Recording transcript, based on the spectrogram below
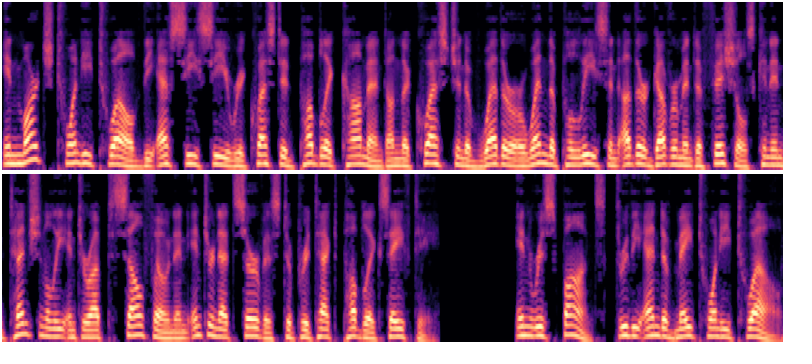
In March 2012 the FCC requested public comment on the question of whether or when the police and other government officials can intentionally interrupt cell phone and Internet service to protect public safety. In response, through the end of May 2012,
